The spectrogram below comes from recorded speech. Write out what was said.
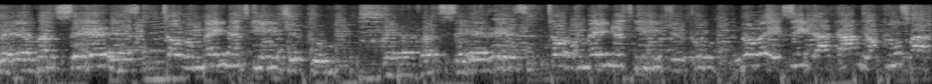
River City's total maintenance keeps you cool. River City's total maintenance keeps you cool. NoAC.com, your cool spot.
